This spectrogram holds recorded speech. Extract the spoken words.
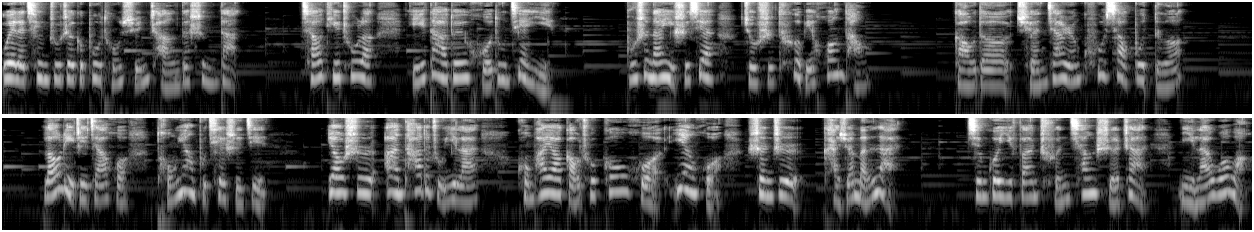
为了庆祝这个不同寻常的圣诞，乔提出了一大堆活动建议，不是难以实现，就是特别荒唐，搞得全家人哭笑不得。老李这家伙同样不切实际。要是按他的主意来，恐怕要搞出篝火、焰火，甚至凯旋门来。经过一番唇枪舌战、你来我往，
